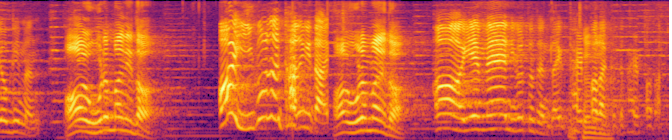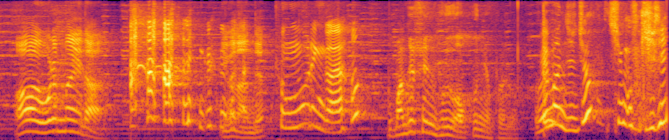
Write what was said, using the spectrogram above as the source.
여기만 아 오랜만이다. 아 이거는 가능이다 아 오랜만이다. 어 얘맨 이것도 된다 이거 발바닥. 근데 발바닥 아 오랜만이다. 이건 안 돼요? 동물인가요? 만질 수 있는 부위가 없군요 별로 왜 만지죠? 친구끼리?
